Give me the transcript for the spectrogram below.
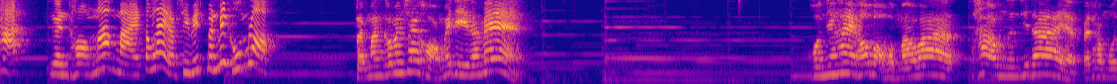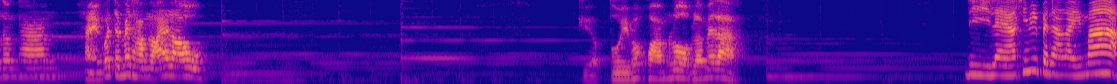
ชัดๆ เงินทองมากมายต้องแลกกับชีวิตมันไม่คุ้มหรอก แต่มันก็ไม่ใช่ของไม่ดีนะแม่ คนที่ให้เขาบอกผมมาว่า ถ้าเอาเงินที่ได้อะไปทำบุญทำทาน หายก็จะไม่ทำร้ายเรา เกือบตุยเพราะความโลภแล้วไหมล่ะ ดีแล้วที่ไม่เป็นอะไรมาก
